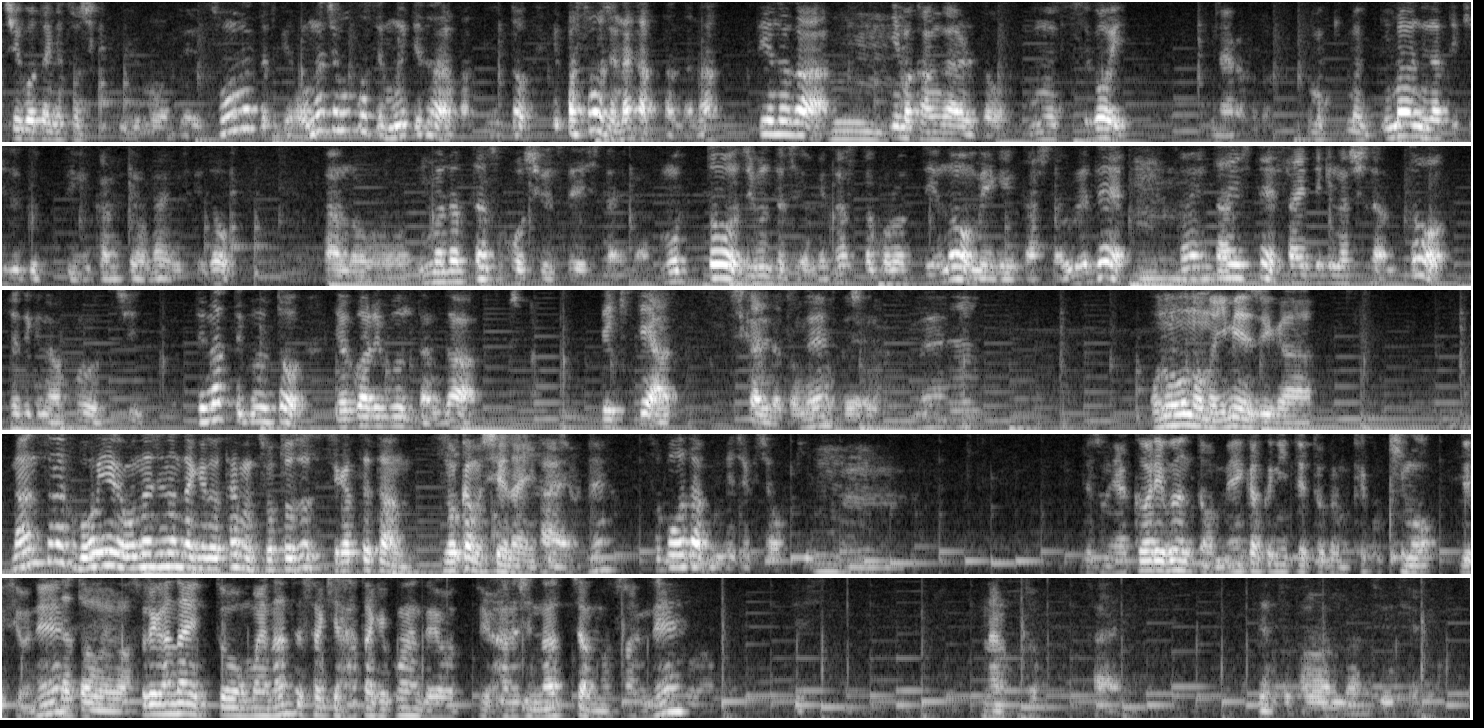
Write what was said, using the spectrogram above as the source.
集合体が組織っていうものでそうなった時は同じ方向性向いてたのかっていうとやっぱそうじゃなかったんだなっていうのがうん。今考えるとものすごい、なるほど。今になって気づくっていう感じではないですけどあの今だったらそこを修正したいな。もっと自分たちが目指すところっていうのを明言化した上でそれに対して最適な手段と最適なアプローチってなってくると役割分担ができてあしかりだと思うので、そうですね。おののイメージが、なんとなくぼんやり同じなんだけど、多分ちょっとずつ違ってたのかもしれないですよね。そこが多分めちゃくちゃ大きいですね。うんでその役割分担を明確にっていうところも結構肝ですよねだ。と思います。それがないと、お前なんでさっき畑来ないんだよっていう話になっちゃうんですよね。なるほど。はい。前途多難な人生を。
